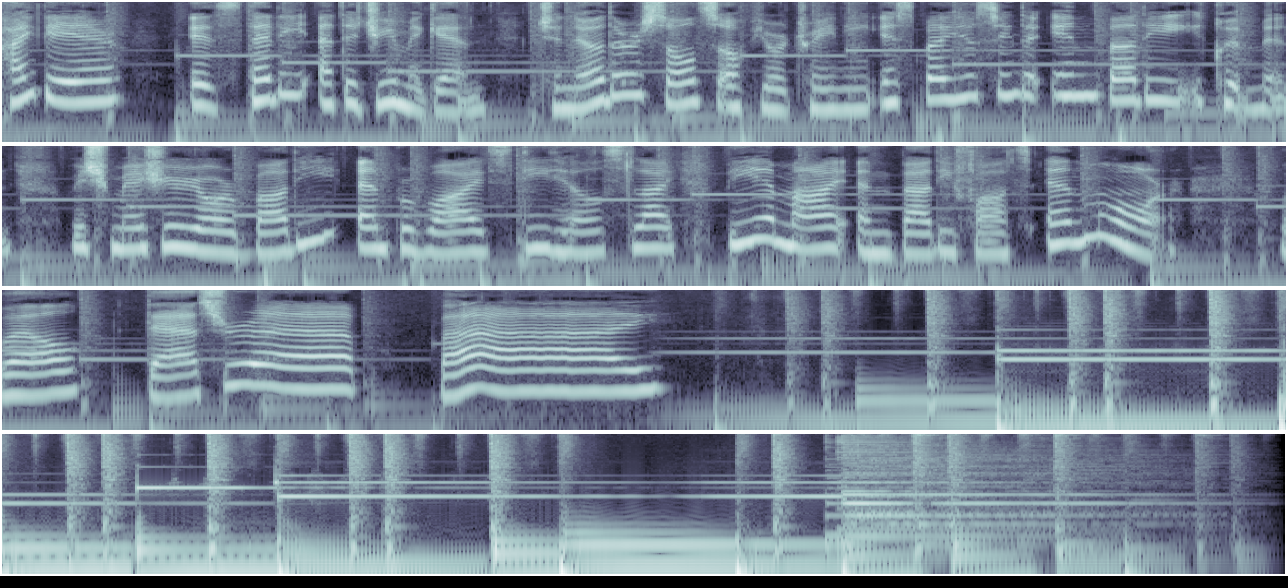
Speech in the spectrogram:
Hi there! It's Steady at the gym again. To know the results of your training is by using the InBody equipment which measure your body and provides details like BMI and body fats and more. Well, that's a wrap. Bye!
